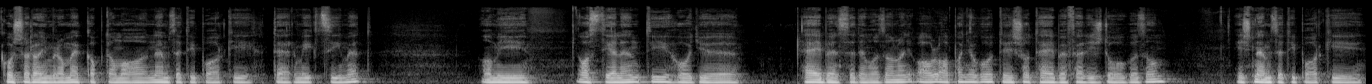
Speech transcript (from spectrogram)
kosaraimra megkaptam a Nemzeti Parki termék címet, ami azt jelenti, hogy helyben szedem az alapanyagot, és ott helybe fel is dolgozom, és nemzeti parki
